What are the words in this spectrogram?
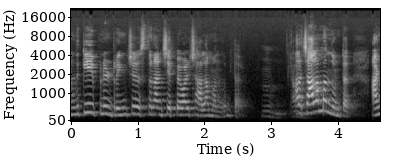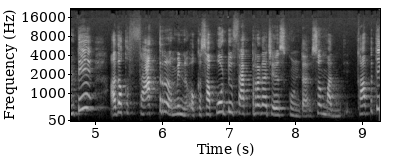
అందుకే ఇప్పుడు నేను డ్రింక్ చేస్తున్నా అని చెప్పేవాళ్ళు చాలా మంది ఉంటారు. అలా చాలామంది ఉంటారు. అంటే అదొక ఫ్యాక్టర్ ఐ మీన్ ఒక సపోర్టివ్ ఫ్యాక్టర్గా చేసుకుంటారు. సో మధ్య కాకపోతే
